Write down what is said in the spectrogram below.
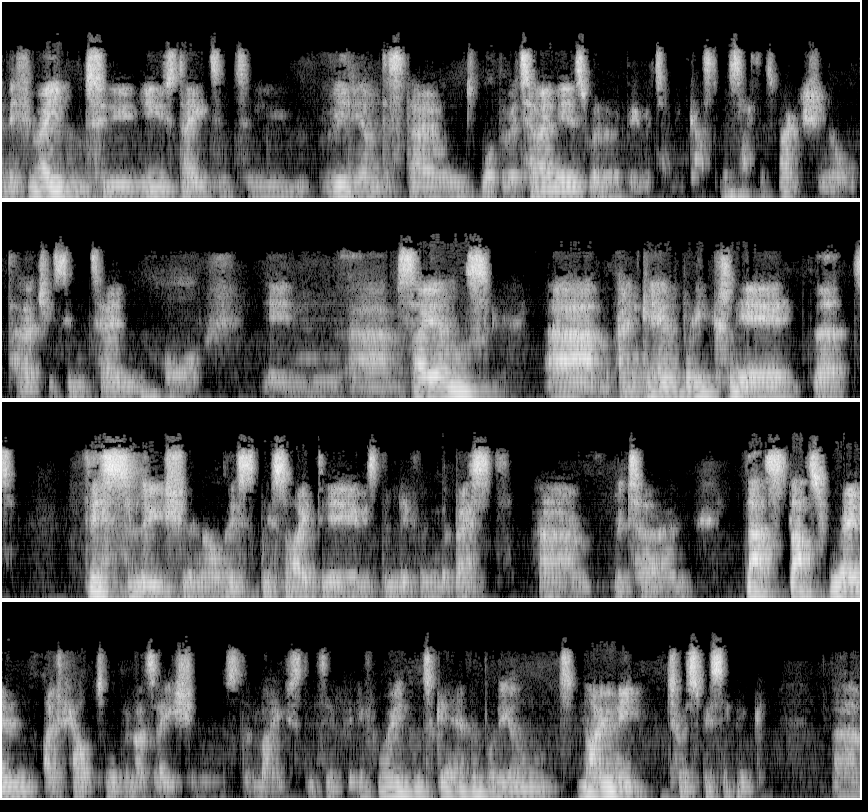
And if you're able to use data to really understand what the return is, whether it be returning customer satisfaction or purchase intent or in um, sales, um, and get everybody clear that this solution or this this idea is delivering the best um, return. That's that's when I've helped organisations the most. Is if, if we're able to get everybody on not only to a specific uh,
